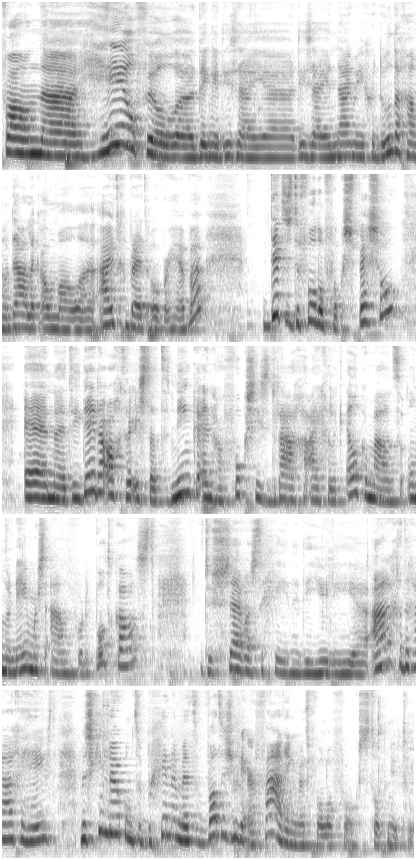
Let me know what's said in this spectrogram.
van uh, heel veel uh, dingen die zij, uh, die zij in Nijmegen doen. Daar gaan we dadelijk allemaal uitgebreid over hebben. Dit is de Volle Fox Special. En het idee daarachter is dat Nienke en haar Foxies dragen eigenlijk elke maand ondernemers aan voor de podcast. Dus zij was degene die jullie uh, aangedragen heeft. Misschien leuk om te beginnen met wat is jullie ervaring met Volle Fox tot nu toe?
